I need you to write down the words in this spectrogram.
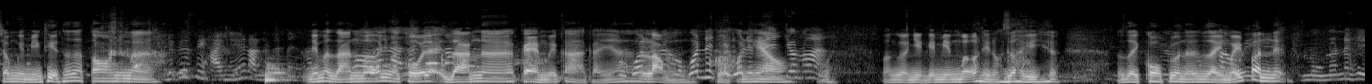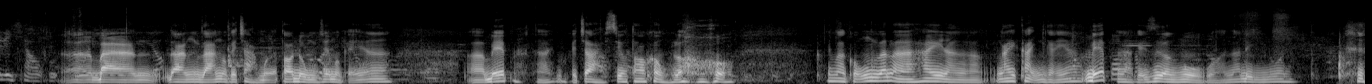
trong cái miếng thịt rất là to nhưng mà nếu mà rán mỡ nhưng mà cô ấy lại rán à, kèm với cả cái à, lòng của con heo. Ôi, mọi người nhìn cái miếng mỡ thì nó dày nó dày cộp luôn nó dày mấy phân đấy. À, bà đang dán một cái chảo mỡ to đùng trên một cái à, à, bếp. Đấy một cái chảo siêu to khổng lồ nhưng mà cũng rất là hay là ngay cạnh cái bếp là cái giường ngủ của gia đình luôn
